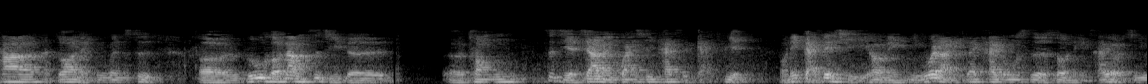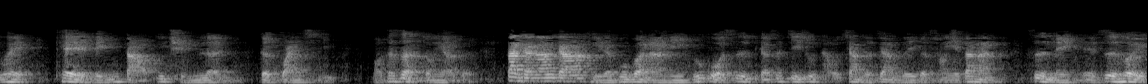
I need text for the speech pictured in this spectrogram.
他很重要的部分是，呃，如何让自己的，呃，从自己的家人关系开始改变哦。你改变起以后，你你未来你在开公司的时候，你才有机会可以领导一群人的关系哦，这是很重要的。但刚刚刚刚提的部分呢，你如果是比较是技术导向的这样的一个创业，当然。是每也是会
